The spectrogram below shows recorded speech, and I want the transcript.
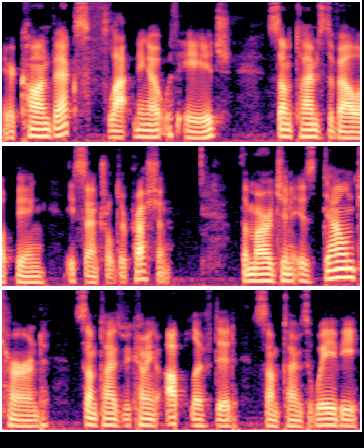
They're convex, flattening out with age, sometimes developing a central depression. The margin is downturned sometimes becoming uplifted, sometimes wavy.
